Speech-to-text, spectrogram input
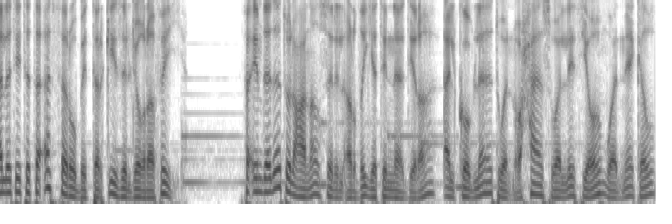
التي تتأثر بالتركيز الجغرافي. فإمدادات العناصر الأرضية النادرة الكوبلات والنحاس والليثيوم والنيكل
